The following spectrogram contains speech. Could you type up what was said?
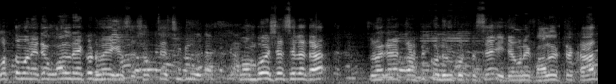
বর্তমানে এটা ওয়ার্ল্ড রেকর্ড হয়ে গেছে। সবচেয়ে ছোট কম বয়সের ছেলেটা চুনাঘাটে ট্রাফিক কন্ট্রোল করতেছে। এটা অনেক ভালো একটা কাজ।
